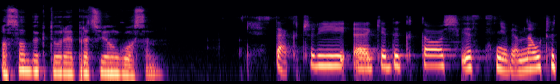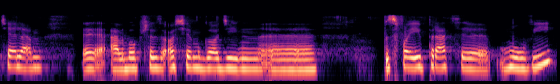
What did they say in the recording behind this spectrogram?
osoby, które pracują głosem. Tak, czyli e, kiedy ktoś jest, nie wiem, nauczycielem e, albo przez 8 godzin e, swojej pracy mówi,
